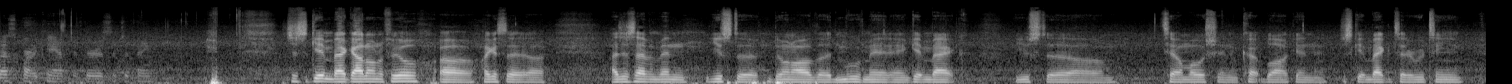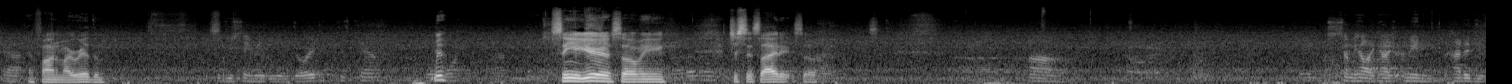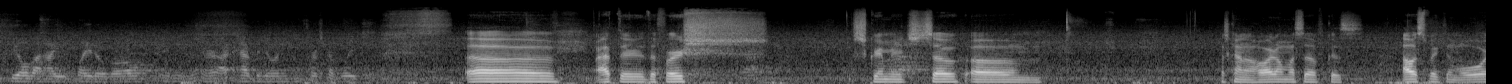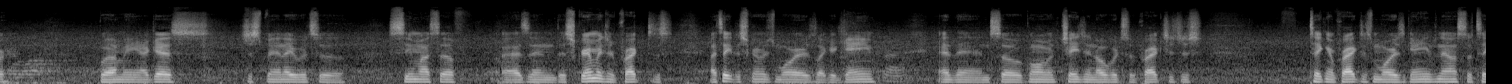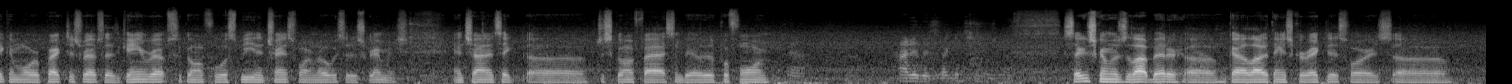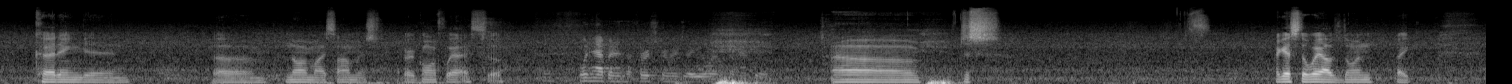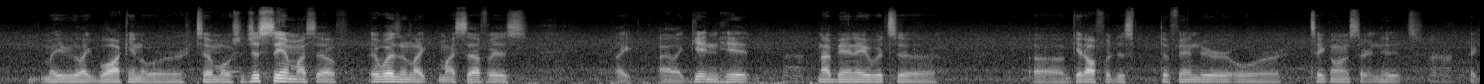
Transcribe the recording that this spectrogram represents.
best part of camp, if there is such a thing? Just getting back out on the field. Uh, like I said, uh, I just haven't been used to doing all the movement and getting back used to um, tail motion and cut blocking and just getting back into the routine Yeah. and finding my rhythm. Did you say maybe you enjoyed this camp? Yeah. Senior year, so I mean, just excited. So. Um, just tell me how, like, how, I mean, how did you feel about how you played overall, and, or have been doing the first couple weeks? Uh, after the first scrimmage, so um, I was kind of hard on myself because I was expecting more. But I mean, I guess just being able to see myself as in the scrimmage and practice, I take the scrimmage more as like a game, Right. and then so going changing over to practice, just taking practice more as games now. So taking more practice reps as game reps, so going full speed and transforming over to the scrimmage, and trying to take uh, just going fast and be able to perform. Yeah. How did the second scrimmage go? Second scrimmage was a lot better. Uh, got a lot of things corrected as far as uh, cutting and um, knowing my assignments or going fast. So What happened in the first scrimmage that you weren't happy with? um, just I guess the way I was doing, like maybe like blocking or tail motion, just seeing myself. It wasn't like myself as like I like getting hit, Uh, not being able to uh, get off of this defender or take on certain hits. uh-huh. Like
